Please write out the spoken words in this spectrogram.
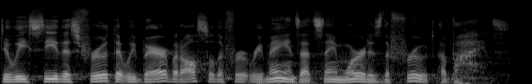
do we see this fruit that we bear, but also the fruit remains. That same word is the fruit abides.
